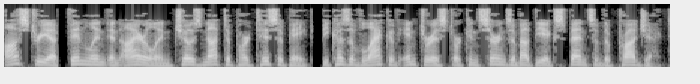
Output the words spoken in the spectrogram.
Austria, Finland and Ireland chose not to participate, because of lack of interest or concerns about the expense of the project.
